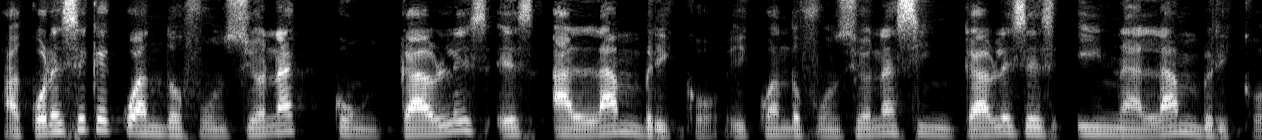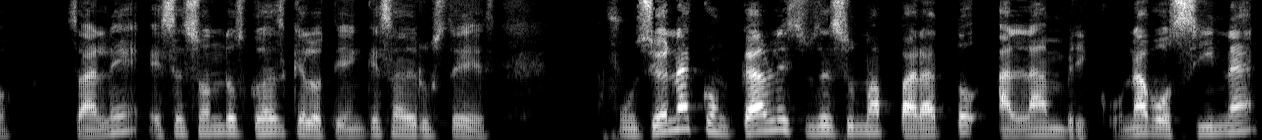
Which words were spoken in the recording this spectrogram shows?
Acuérdense que cuando funciona con cables es alámbrico y cuando funciona sin cables es inalámbrico. ¿Sale? Esas son dos cosas que lo tienen que saber ustedes. Funciona con cables, entonces es un aparato alámbrico. Una bocina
